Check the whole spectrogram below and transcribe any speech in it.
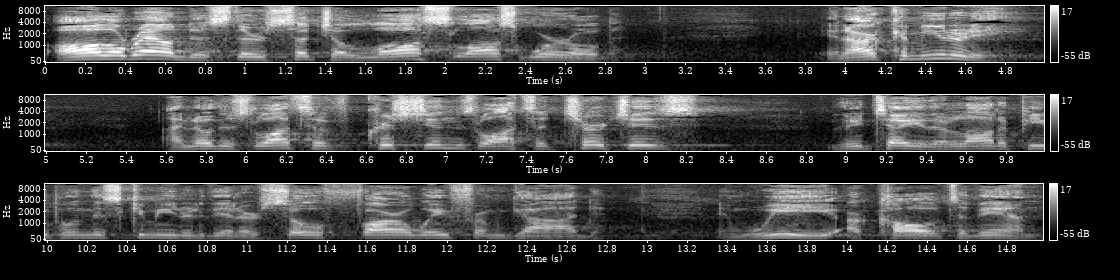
All around us, there's such a lost, lost world. In our community, I know there's lots of Christians, lots of churches. Let me tell you, there are a lot of people in this community that are so far away from God, and we are called to them.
